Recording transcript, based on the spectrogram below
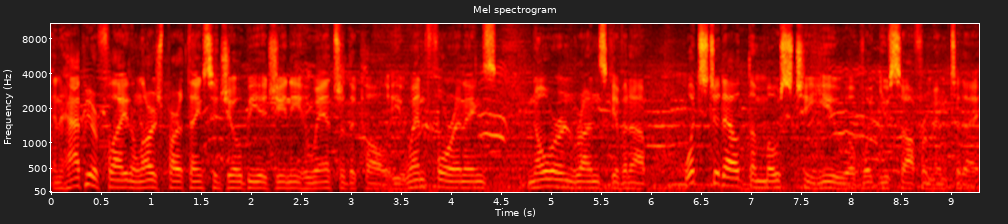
And happier flight in large part thanks to Joe Biagini, who answered the call. He went four innings, no earned runs given up. What stood out the most to you of what you saw from him today?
